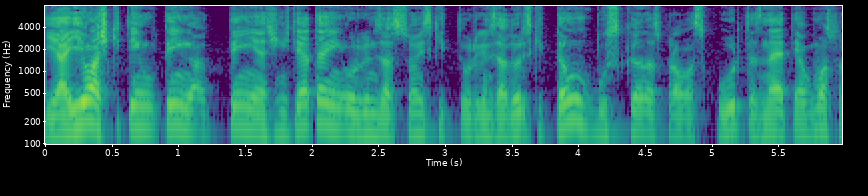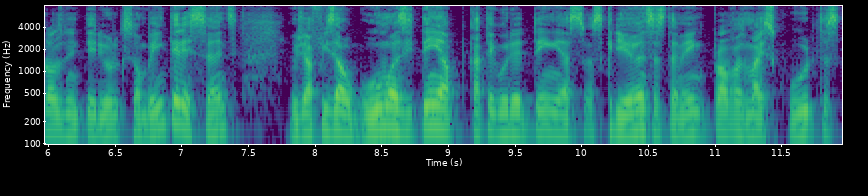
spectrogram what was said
E aí eu acho que tem, tem, tem a gente tem até organizações que organizadores que estão buscando as provas curtas, né? Tem algumas provas do interior que são bem interessantes. Eu já fiz algumas e tem a categoria tem as, as crianças também provas mais curtas.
